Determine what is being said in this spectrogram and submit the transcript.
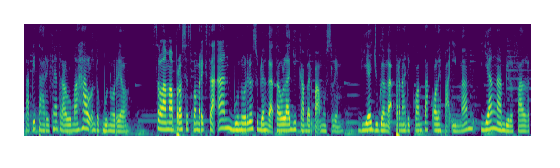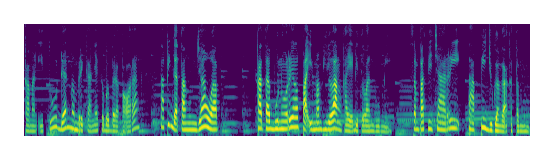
tapi tarifnya terlalu mahal untuk Bu Nuril. Selama proses pemeriksaan, Bu Nuril sudah nggak tahu lagi kabar Pak Muslim. Dia juga nggak pernah dikontak oleh Pak Imam yang ngambil file rekaman itu dan memberikannya ke beberapa orang tapi nggak tanggung jawab. Kata Bu Nuril, Pak Imam hilang kayak ditelan bumi. Sempat dicari, tapi juga nggak ketemu.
